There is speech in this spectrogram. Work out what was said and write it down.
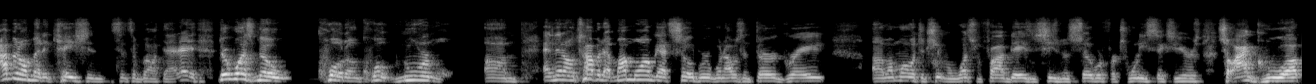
I've been on medication since about that. Eh, there was no quote unquote normal. Um, and then on top of that, my mom got sober when I was in third grade. Um, my mom went to treatment once for five days, and she's been sober for 26 years. So I grew up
